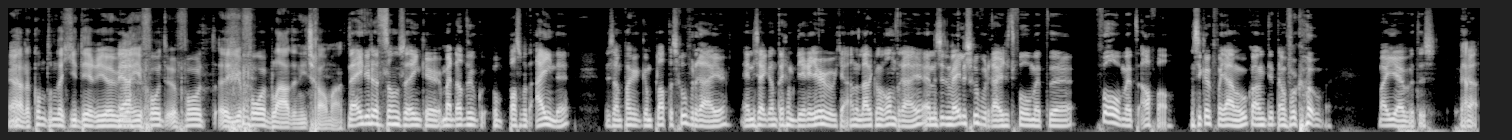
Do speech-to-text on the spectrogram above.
Ja. Ja. dat komt omdat je derieurwiel Ja. en je, voor, voor, eh, je voorbladen niet schoonmaakt. Nee, ik doe dat soms één keer, maar dat doe ik op, pas op het einde. Dus dan pak ik een platte schroevendraaier en die zet ik dan tegen mijn derieurwieltje aan. Dan laat ik hem ronddraaien en dan zit mijn hele schroevendraaier zit vol met, eh, vol met afval. Dan zie ik ook van, ja, maar hoe kan ik dit nou voorkomen? Maar hier hebben we het dus. Ja. Ja.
